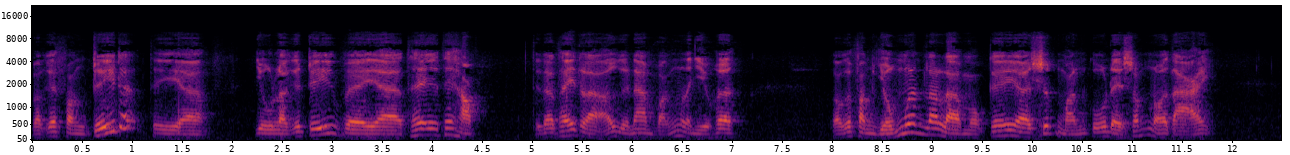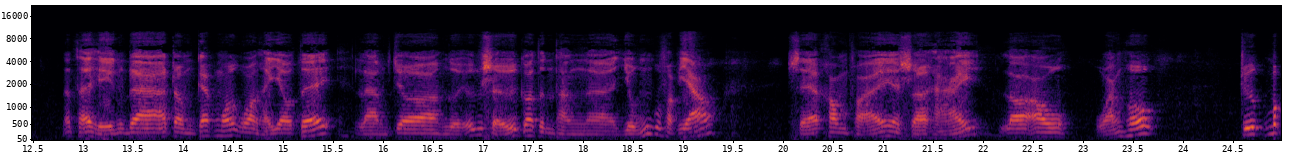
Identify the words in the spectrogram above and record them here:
Và cái phần trí đó thì à, dù là cái trí về à, thế thế học thì ta thấy là ở người nam vẫn là nhiều hơn. Còn cái phần dũng đó, nó là một cái à, sức mạnh của đời sống nội tại. Nó thể hiện ra trong các mối quan hệ giao tế làm cho người ứng xử có tinh thần dũng của phật giáo sẽ không phải sợ hãi lo âu hoảng hốt trước bất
